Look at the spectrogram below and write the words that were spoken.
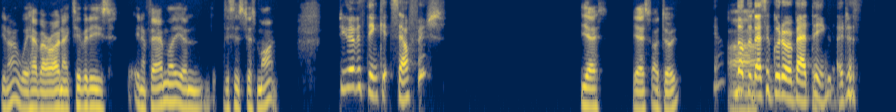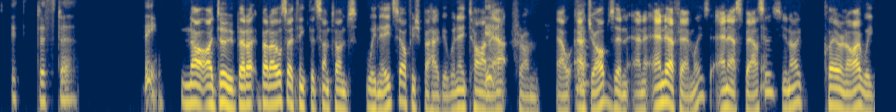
you know we have our own activities in a family, and this is just mine. Do you ever think it's selfish? Yes, yes, I do. Yeah. Not uh, that that's a good or a bad thing. I just it's just a thing. No, I do, but I, but I also think that sometimes we need selfish behavior. We need time yeah. out from our, yeah. our jobs and, and and our families and our spouses. Yeah. You know, Claire and I, we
